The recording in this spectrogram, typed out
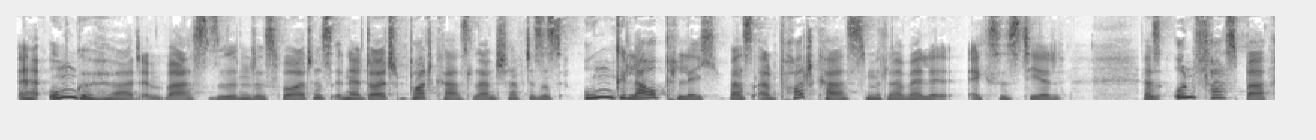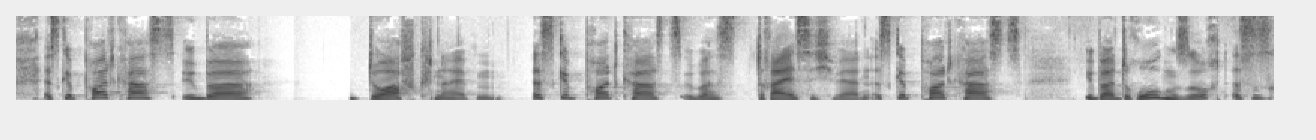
äh, umgehört im wahrsten Sinne des Wortes in der deutschen Podcast-Landschaft. Es ist unglaublich, was an Podcasts mittlerweile existiert. Das ist unfassbar. Es gibt Podcasts über Dorfkneipen. Es gibt Podcasts übers 30 werden. Es gibt Podcasts über Drogensucht. Es ist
